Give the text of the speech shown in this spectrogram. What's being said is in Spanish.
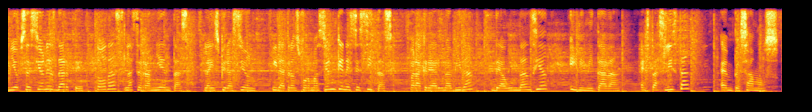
Mi obsesión es darte todas las herramientas, la inspiración y la transformación que necesitas para crear una vida de abundancia ilimitada. ¿Estás lista? Empezamos.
